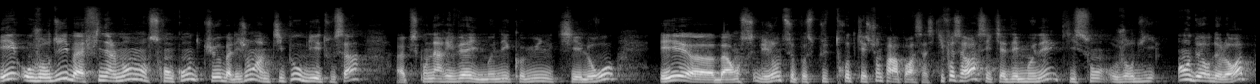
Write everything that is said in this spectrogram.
Et aujourd'hui, bah, finalement, on se rend compte que bah, les gens ont un petit peu oublié tout ça. Euh, puisqu'on arrivait à une monnaie commune qui est l'euro. Et euh, bah, les gens ne se posent plus trop de questions par rapport à ça. Ce qu'il faut savoir, c'est qu'il y a des monnaies qui sont aujourd'hui en dehors de l'Europe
